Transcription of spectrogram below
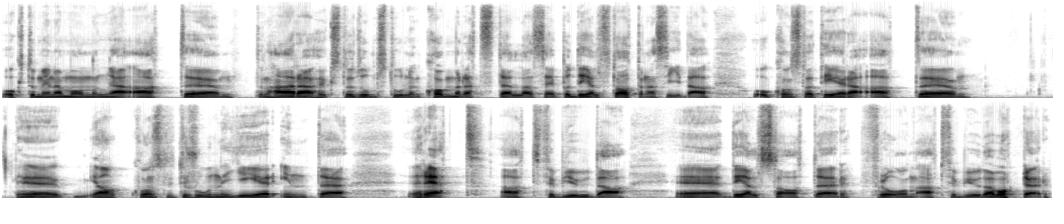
Och då menar många att ehm, den här högsta domstolen kommer att ställa sig på delstaternas sida och konstatera att eh, eh, ja, konstitutionen ger inte rätt att förbjuda eh, delstater från att förbjuda aborter.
